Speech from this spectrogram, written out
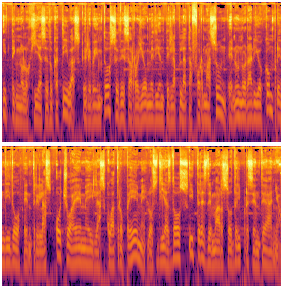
y tecnología educativas. El evento se desarrolló mediante la plataforma Zoom en un horario comprendido entre las 8 a.m. y las 4 p.m. los días 2 y 3 de marzo del presente año.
